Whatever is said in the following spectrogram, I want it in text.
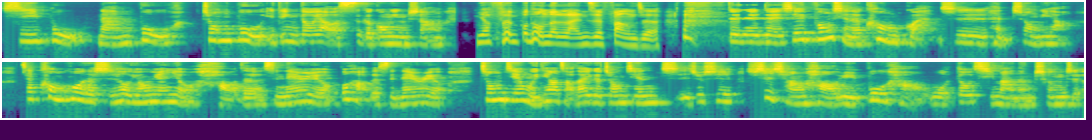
西部、南部、中部，一定都要有四个供应商。你要分不同的篮子放着。对对对，所以风险的控管是很重要。在困惑的时候，永远有好的 scenario，不好的 scenario，中间我一定要找到一个中间值，就是市场好与不好，我都起码能撑着。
